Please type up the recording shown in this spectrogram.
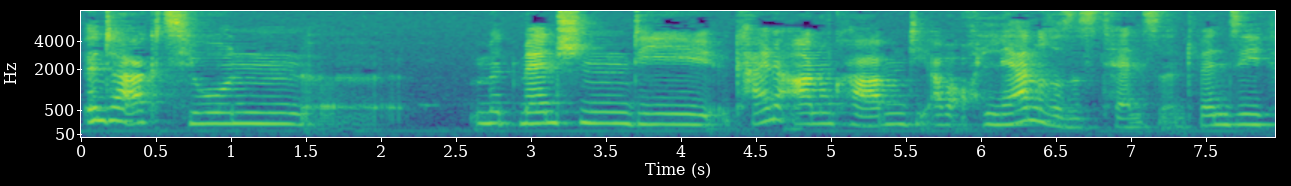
Interaktion äh, mit Menschen, die keine Ahnung haben, die aber auch lernresistent sind. Wenn sie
